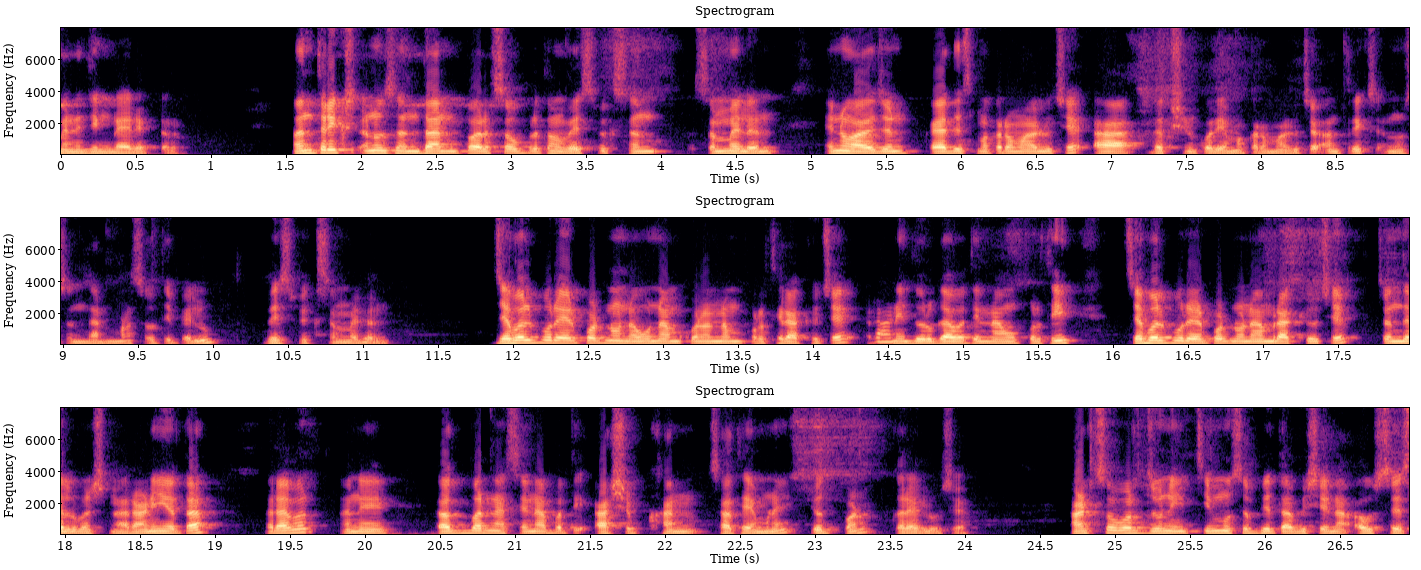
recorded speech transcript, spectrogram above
મેનેજિંગ ડાયરેક્ટર અંતરિક્ષ અનુસંધાન પર સૌપ્રથમ વૈશ્વિક સંમેલન એનું આયોજન કયા દેશમાં કરવામાં આવેલું છે? આ દક્ષિણ કોરિયામાં કરવામાં આવેલું છે. અંતરિક્ષ અનુસંધાન પણ સૌથી પહેલું વૈશ્વિક સંમેલન. જબલપુર એરપોર્ટનું નવું નામ કોના નામ પરથી રાખ્યું છે? રાણી દુર્ગાવતી નામ ઉપરથી જબલપુર એરપોર્ટનું નામ રાખ્યું છે. ચંદલ વંશના રાણી હતા. બરાબર? અને અકબરના સેનાપતિ આશિફ ખાન સાથે એમણે યુદ્ધ પણ કરેલું છે. આઠસો વર્ષ જૂની ચીમુ સભ્યતા વિશેના અવશેષ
